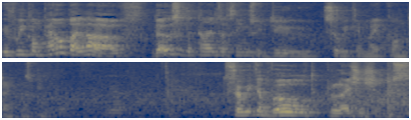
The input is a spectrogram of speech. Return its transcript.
If we compel by love, those are the kinds of things we do so we can make contact with people. So we can build relationships.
